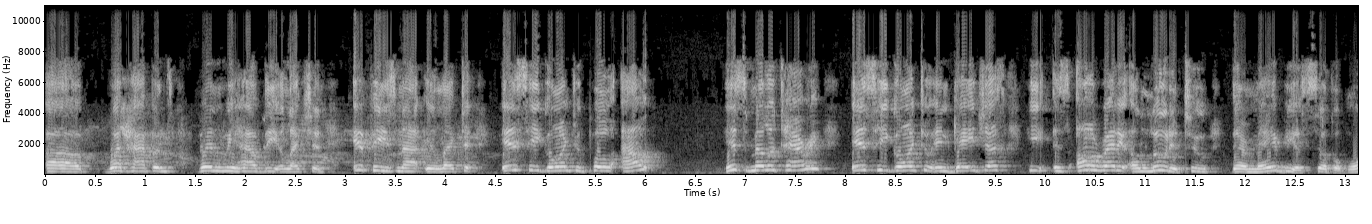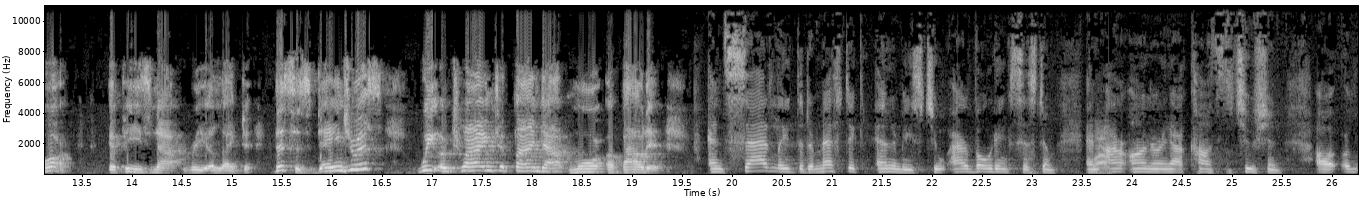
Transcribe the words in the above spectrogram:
uh, what happens when we have the election. If he's not elected, is he going to pull out his military? Is he going to engage us? He is already alluded to there may be a civil war if he's not reelected. This is dangerous. We are trying to find out more about it. And sadly, the domestic enemies to our voting system and Wow. our honoring our Constitution uh,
